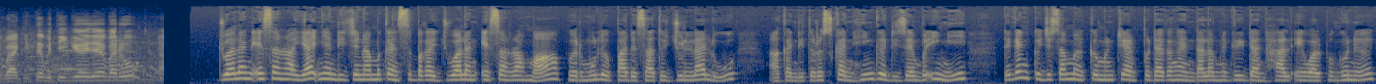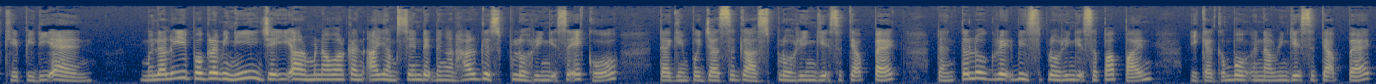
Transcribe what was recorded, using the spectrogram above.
sebab kita bertiga je baru. Jualan Ehsan Rakyat yang dijenamakan sebagai Jualan Ehsan Rahmah bermula pada 1 Jun lalu akan diteruskan hingga Disember ini dengan kerjasama Kementerian Perdagangan Dalam Negeri dan Hal Ehwal Pengguna KPDN. Melalui program ini, JER menawarkan ayam sendet dengan harga RM10 seekor, daging pejar segar RM10 setiap pack dan telur grade B RM10 sepapan ikan kembung RM6 setiap pack,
